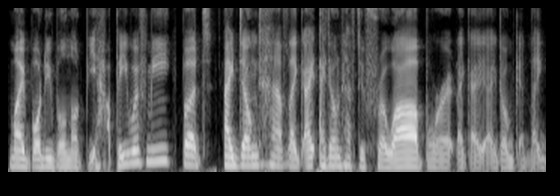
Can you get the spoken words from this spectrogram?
my body will not be happy with me. But I don't have like I, I don't have to throw up or like I, I don't get like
